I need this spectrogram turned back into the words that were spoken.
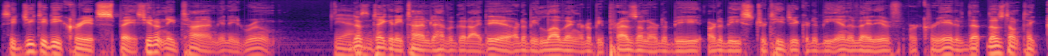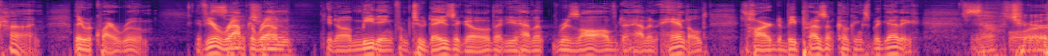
See, GTD creates space. You don't need time. You need room. Yeah. It doesn't take any time to have a good idea, or to be loving, or to be present, or to be or to be strategic, or to be innovative or creative. That, those don't take time. They require room. If you're So wrapped true. around, you know, a meeting from two days ago that you haven't resolved and haven't handled, it's hard to be present cooking spaghetti, you know, or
